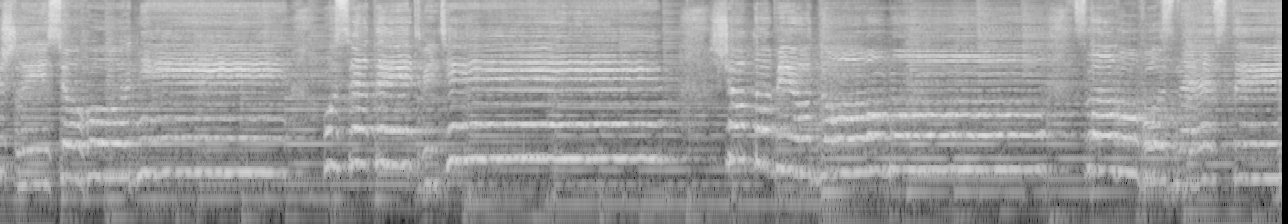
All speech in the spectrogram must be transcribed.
прийшли сьогодні у святий твій дім, щоб тобі одному славу вознести,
